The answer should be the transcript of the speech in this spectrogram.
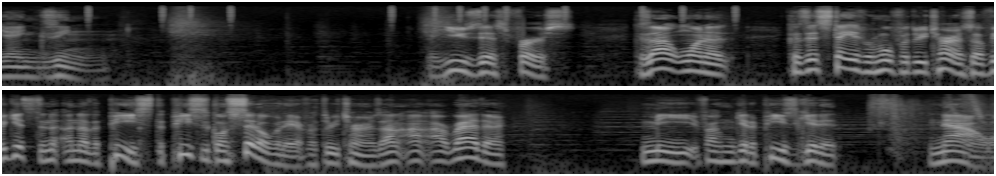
Yang Zing. use this first, because I don't want to, because it stays removed for three turns. So if he gets another piece, the piece is going to sit over there for three turns. I, I, I'd rather me, if I can get a piece, get it now.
